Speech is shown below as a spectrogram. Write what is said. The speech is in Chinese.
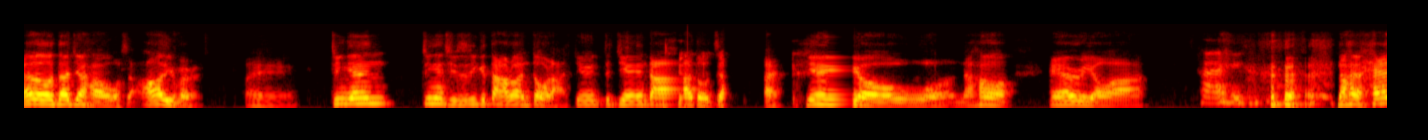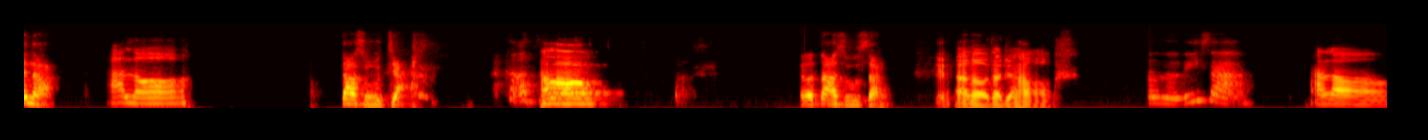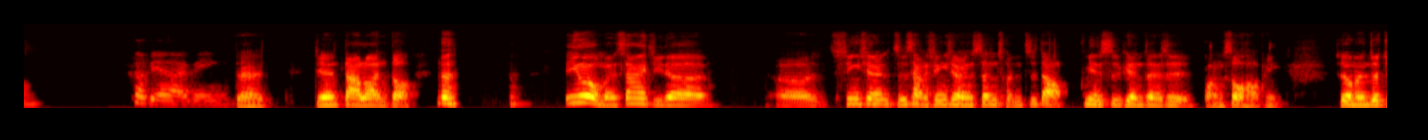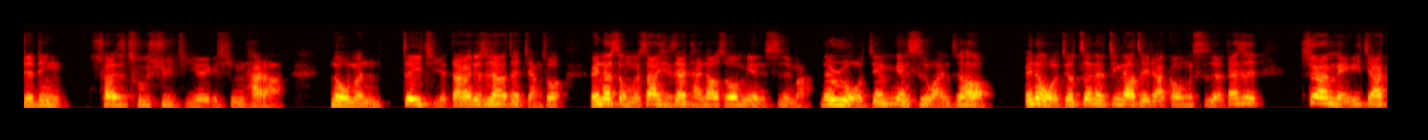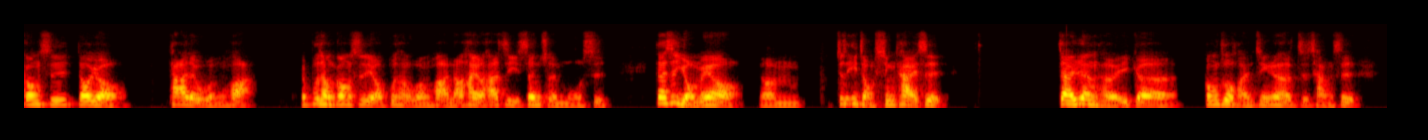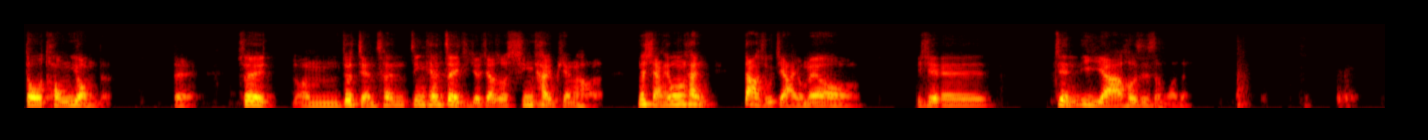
Hello，大家好，我是 Oliver。哎，今天今天其实是一个大乱斗啦，因为今天大家都在，今天有我，然后 Ariel 啊，嗨，然后还有 Hannah，Hello，大叔甲，Hello，还有大叔上，Hello，大家好，Hello。Lisa，Hello，特别来宾，对。今天大乱斗，那因为我们上一集的呃新鲜职场新鲜人生存之道面试篇真的是广受好评，所以我们就决定算是出续集的一个心态啦。那我们这一集大概就是要在讲说，哎，那是我们上一集在谈到说面试嘛。那如果我今天面试完之后，哎，那我就真的进到这家公司了。但是虽然每一家公司都有它的文化。有不同公司有不同文化，然后还有他自己生存模式，但是有没有嗯，就是一种心态是在任何一个工作环境、任何职场是都通用的，对，所以嗯，就简称今天这一集就叫做心态偏好了。那想先问问看大叔甲有没有一些建议呀，或是什么的？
